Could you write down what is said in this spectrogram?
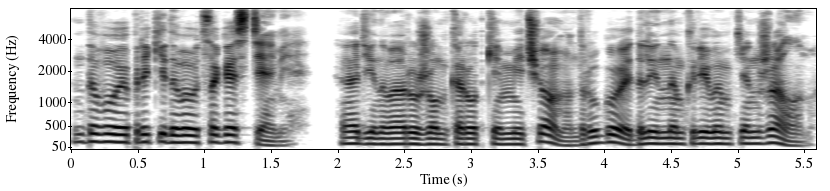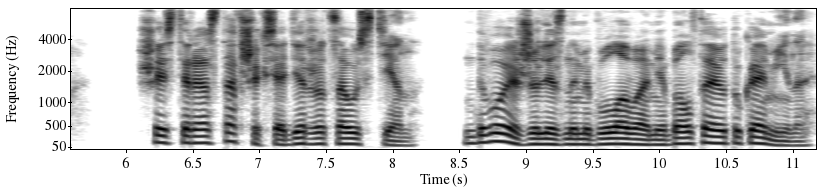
Двое прикидываются гостями. Один вооружен коротким мечом, другой – длинным кривым кинжалом. Шестеро оставшихся держатся у стен. Двое с железными булавами болтают у камина.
